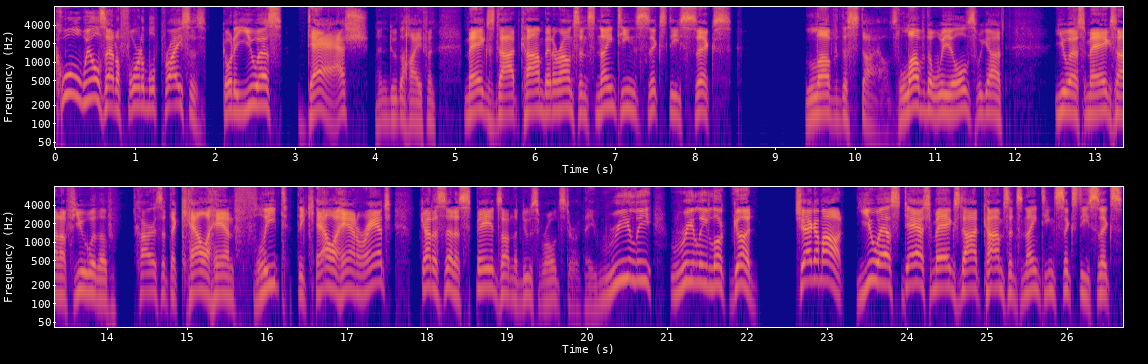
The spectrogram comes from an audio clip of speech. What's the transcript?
cool wheels at affordable prices. Go to US dash and do the hyphen mags.com. Been around since 1966. Love the styles, love the wheels. We got US mags on a few of the cars at the Callahan Fleet, the Callahan Ranch. Got a set of spades on the Deuce Roadster. They really, really look good. Check them out. us-mags.com since 1966.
